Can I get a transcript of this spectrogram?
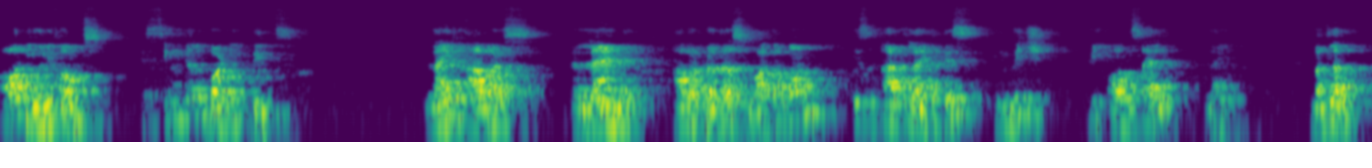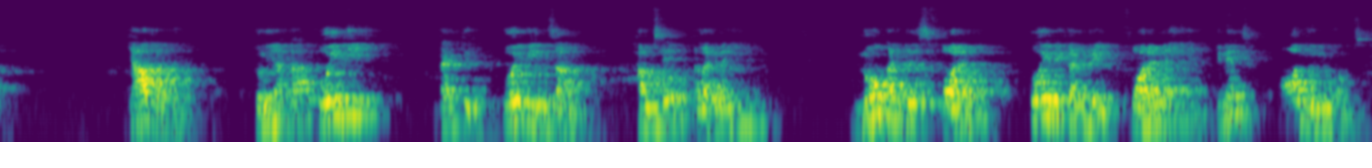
all uniforms a single body breathes like ours the land our brothers walk on is earth like this in which we all shall life मतलब याद रखो, दुनिया का कोई भी व्यक्ति, कोई भी इंसान हमसे अलग नहीं है। नो कंट्रीज़ फॉरेन कोई भी कंट्री फॉरेन नहीं है बिनिथ ऑल यूनिफॉर्म्स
